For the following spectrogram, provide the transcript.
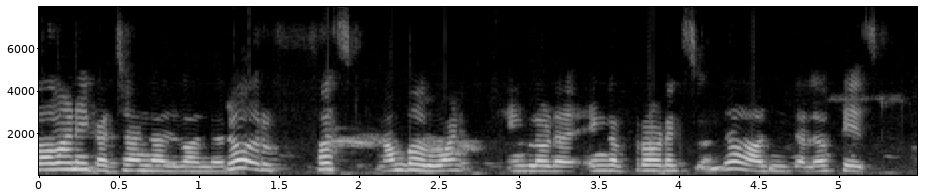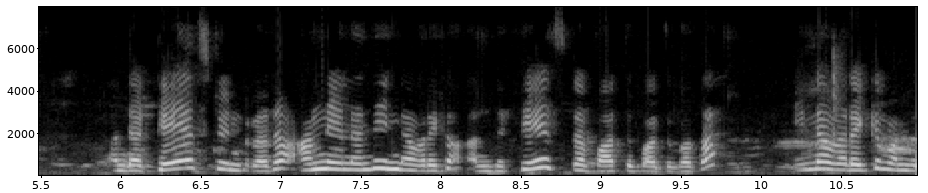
பவானி கச்சான் அல்வாங்கிற ஒரு ஃபர்ஸ்ட் நம்பர் ஒன் எங்களோட எங்கள் ப்ராடக்ட்ஸ் வந்து அந்த அளவு டேஸ்ட் அந்த டேஸ்ட்ன்றது அன்னையிலேருந்து இன்ன வரைக்கும் அந்த டேஸ்ட்டை பார்த்து பார்த்து பார்த்தா இன்ன வரைக்கும் அந்த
